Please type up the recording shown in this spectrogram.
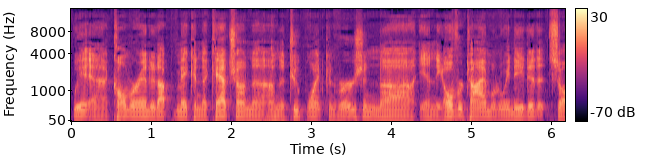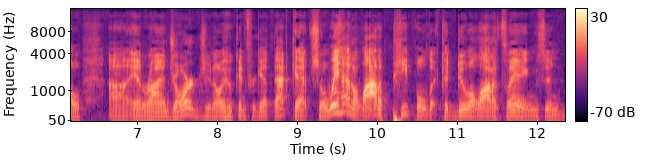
we uh, Comer ended up making the catch on the on the two point conversion uh, in the overtime when we needed it. So and Ryan George, you know, who can forget that catch? So we had a lot of people that could do a lot of things, and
